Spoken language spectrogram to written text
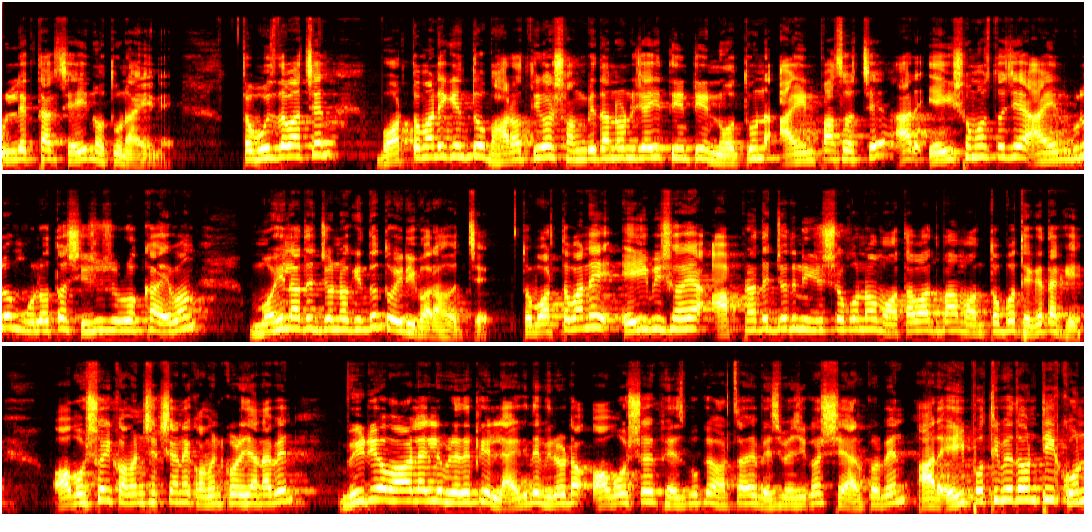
উল্লেখ থাকছে এই নতুন আইনে। তো বুঝতে পারছেন? বর্তমানে কিন্তু ভারতীয় সংবিধান অনুযায়ী তিনটি নতুন আইন পাস হচ্ছে আর এই সমস্ত যে আইনগুলো মূলত শিশু সুরক্ষা এবং মহিলাদের জন্য কিন্তু তৈরি করা হচ্ছে। তো বর্তমানে এই বিষয়ে আপনাদের যদি নিজস্ব কোনো মতামত বা মন্তব্য থেকে থাকে, অবশ্যই কমেন্ট সেকশনে কমেন্ট করে জানাবেন। ভিডিও ভালো লাগলে ভিডিওতে একটি লাইক দিয়ে ভিডিওটা অবশ্যই ফেসবুকে হোয়াটসঅ্যাপে বেশি বেশি করে শেয়ার করবেন। আর এই প্রতিবেদনটি কোন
